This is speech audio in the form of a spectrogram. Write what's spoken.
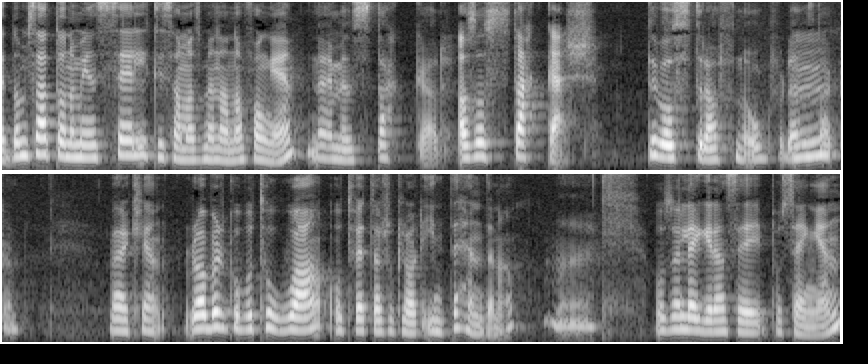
Eh, de satte honom i en cell tillsammans med en annan fånge. Nej men stackar. Alltså stackars. Det var straff nog för den Mm. stackaren. Verkligen. Robert går på toa och tvättar såklart inte händerna. Och sen lägger han sig på sängen.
